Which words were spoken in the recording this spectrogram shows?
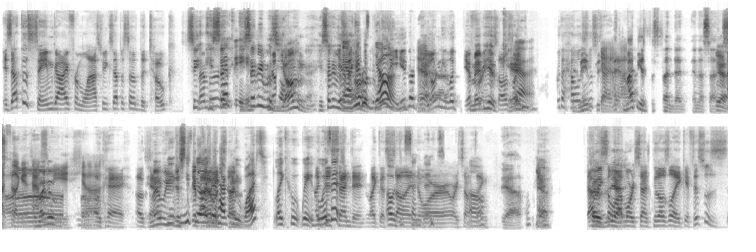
Is that the same guy from last week's episode, the Toke? See, he said Could he said he was No. young. He said he was Yeah, young. he was looked young. Really, he looked Yeah. young he looked different. Maybe his so I was kid? like, Yeah. who the hell Maybe- is this guy it now? might be his descendant in a sense. Yeah. I feel like it has Oh, to be. Yeah. Okay, okay. maybe we You, just you feel like that it'd have to be what? Like who? Wait, who a is it? descendant, like a Oh, son descendant. or or something. Yeah. Okay. Yeah. That makes a yeah. lot more sense because I was like, if this was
